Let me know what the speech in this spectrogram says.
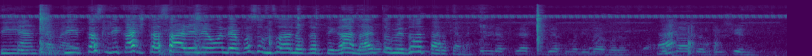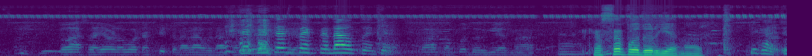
ती ती तसली काष्टा साडी मी उद्यापासून चालू करते. घालाय तुम्ही धोतार करा. ते धावतोय ते. कसा पदर घेणार? ठीक आहे.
